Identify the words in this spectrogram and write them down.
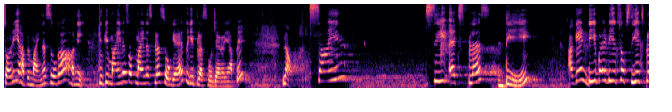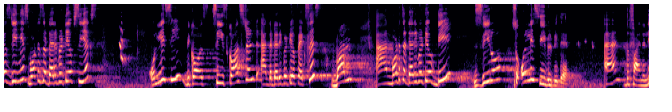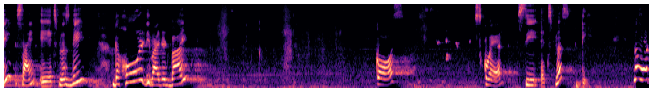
sorry यहाँ पे माइनस होगा। हाँ नहीं, क्योंकि माइनस ऑफ़ माइनस प्लस हो गया है तो ये प्लस हो जाएगा यहाँ पे। Now sine c x plus d again, d by dx of cx plus d means what is the derivative of cx only c because c is constant and the derivative of x is 1 and what is the derivative of d? 0 so only c will be there. And the finally sine ax plus b the whole divided by cos square cx plus d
